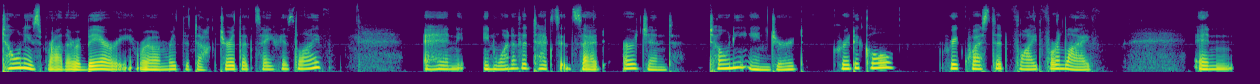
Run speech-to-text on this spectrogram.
Toni's brother, Barry. Remember the doctor that saved his life? And in one of the texts, it said, Urgent, Toni injured, critical, requested flight for life. And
